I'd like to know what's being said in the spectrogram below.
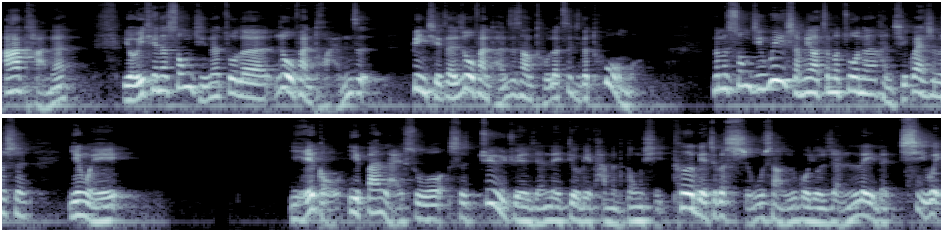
阿卡呢，有一天呢，松吉呢做了肉饭团子，并且在肉饭团子上涂了自己的唾沫。那么松吉为什么要这么做呢？很奇怪，是不是？因为野狗一般来说是拒绝人类丢给他们的东西，特别这个食物上如果有人类的气味。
